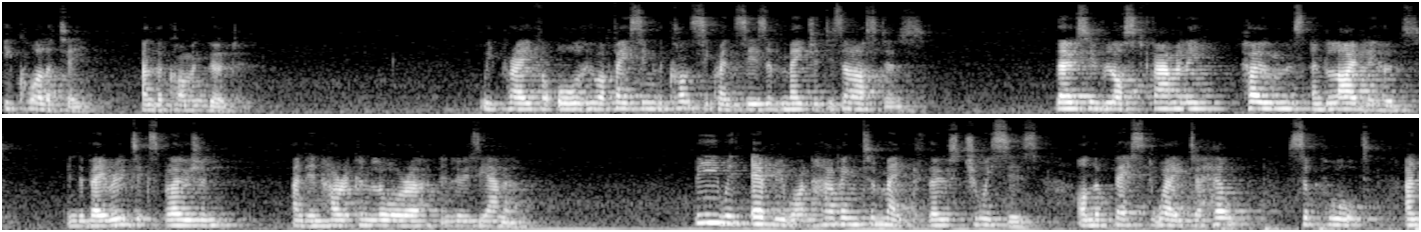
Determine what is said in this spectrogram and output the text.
equality, and the common good. We pray for all who are facing the consequences of major disasters, those who've lost family, homes, and livelihoods in the Beirut explosion and in Hurricane Laura in Louisiana. Be with everyone having to make those choices on the best way to help, support, and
